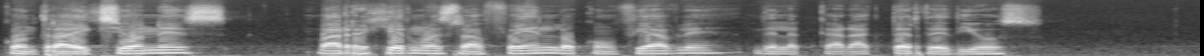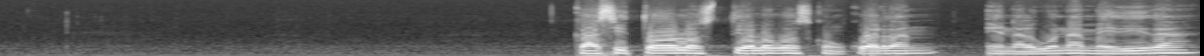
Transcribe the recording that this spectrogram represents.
contradicciones, va a regir nuestra fe en lo confiable del carácter de Dios. Casi todos los teólogos concuerdan en alguna medida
